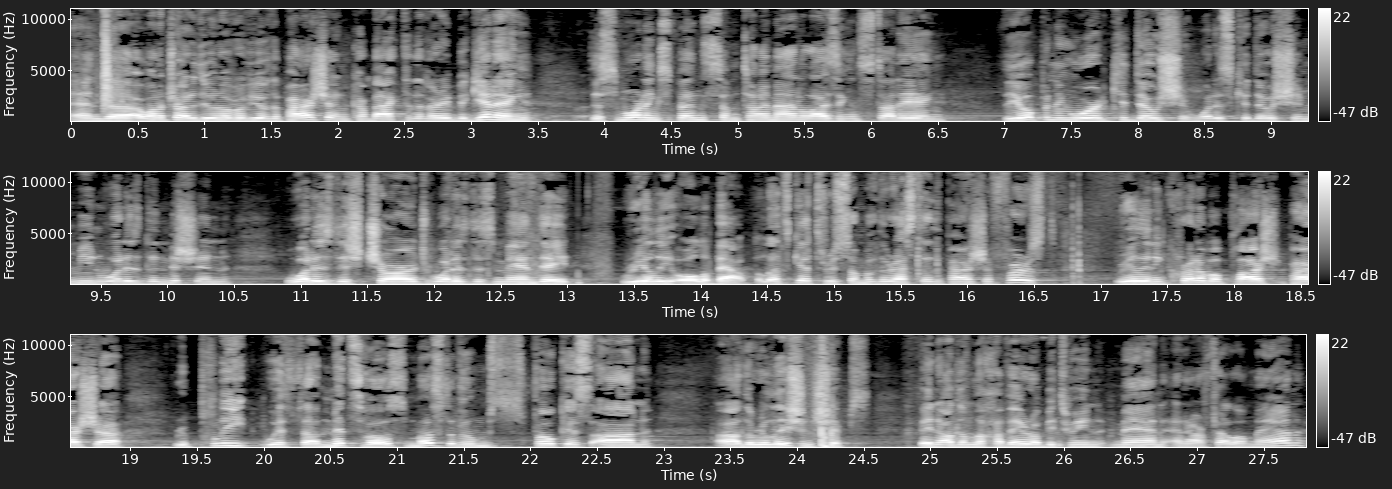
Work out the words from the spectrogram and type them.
And uh, I want to try to do an overview of the parsha and come back to the very beginning. This morning, spend some time analyzing and studying the opening word Kedoshim. What does Kedoshim mean? What is the mission? What is this charge? What is this mandate really all about? But let's get through some of the rest of the parsha first. Really, an incredible parsha replete with uh, mitzvos, most of whom focus on uh, the relationships Bein Adam Lachavera, between man and our fellow man,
